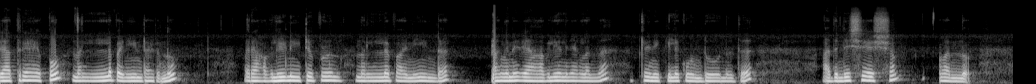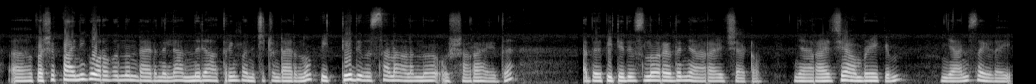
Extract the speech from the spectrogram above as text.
രാത്രിയായപ്പോൾ നല്ല പനിയുണ്ടായിരുന്നു. രാവിലെ എണീറ്റപ്പോഴും നല്ല പനിയുണ്ട്. അങ്ങനെ രാവിലെയാണ് ഞങ്ങളന്ന് ക്ലിനിക്കിൽ കൊണ്ടുപോകുന്നത്. അതിന്റെ ശേഷം വന്നു. പക്ഷെ പനി കുറവൊന്നും ഉണ്ടായിരുന്നില്ല. അന്ന് രാത്രിയും പനിച്ചിട്ടുണ്ടായിരുന്നു. പിറ്റേ ദിവസമാണ് ആളെന്ന് ഉഷാറായത്. അത് പിറ്റേ ദിവസം എന്ന് പറയുന്നത് ഞായറാഴ്ച കേട്ടോ. ഞായറാഴ്ച ആകുമ്പോഴേക്കും ഞാൻ സൈഡായി.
